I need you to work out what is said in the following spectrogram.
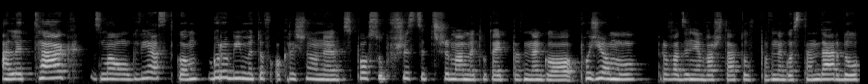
ale tak z małą gwiazdką, bo robimy to w określony sposób. Wszyscy trzymamy tutaj pewnego poziomu prowadzenia warsztatów, pewnego standardu,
